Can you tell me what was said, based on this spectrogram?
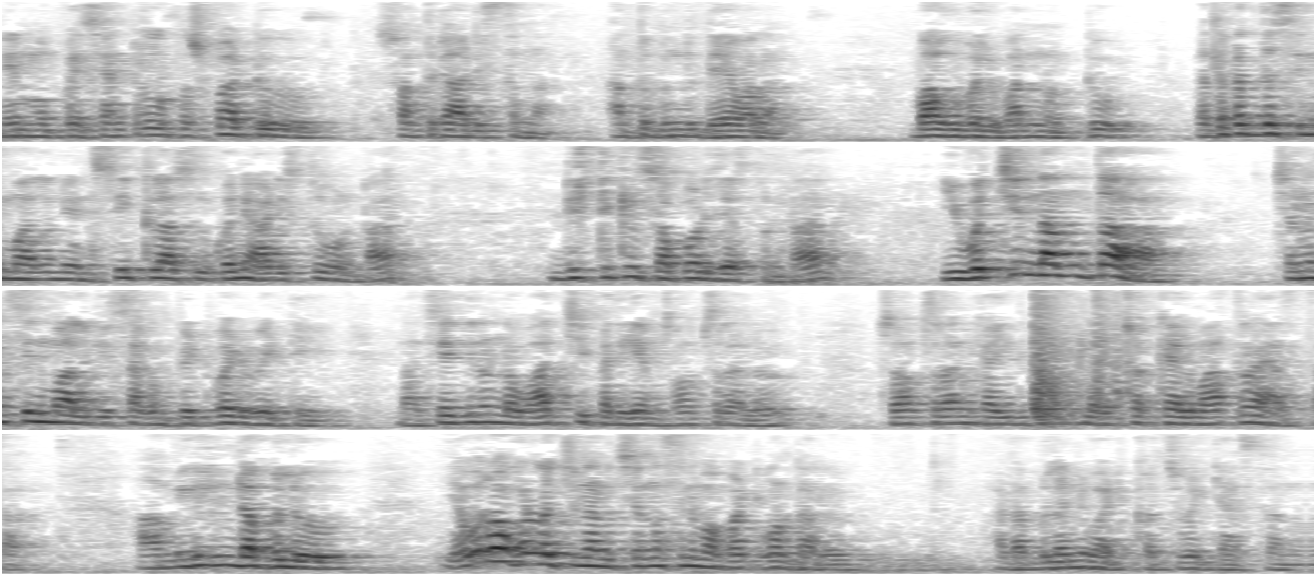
నేను ముప్పై సెంటర్ల పుష్ప టూ సొంతగా ఆడిస్తున్నా. అంతకుముందు దేవర బాహుబలి వన్ టూ పెద్ద పెద్ద సినిమాలు నేను సి క్లాసులు కొని ఆడిస్తూ ఉంటా. డిస్టిక్లు సపోర్ట్ చేస్తుంటా. ఈ వచ్చిందంతా చిన్న సినిమాలకి సగం పెట్టుబడి పెట్టి నా చేతి నుండి వాచి పదిహేను సంవత్సరాలు. సంవత్సరానికి ఐదు కోట్ల చొక్కాయలు మాత్రమే వేస్తా. ఆ మిగిలిన డబ్బులు ఎవరో ఒకళ్ళు వచ్చి నన్ను చిన్న సినిమా పట్టుకుంటారు. ఆ డబ్బులన్నీ వాటికి ఖర్చు పెట్టేస్తాను.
